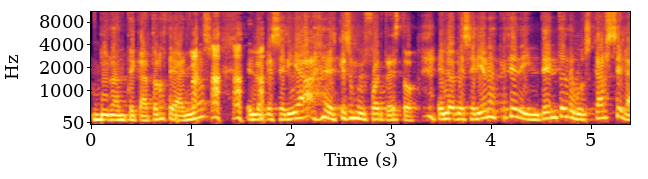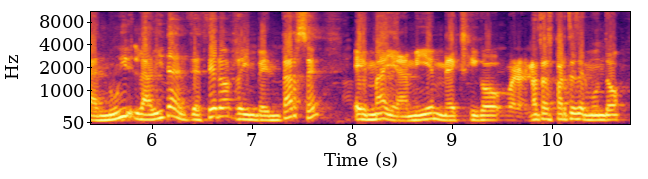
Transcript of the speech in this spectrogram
durante 14 años, en lo que sería, es que es muy fuerte esto, en lo que sería una especie de intento de buscarse la, la vida desde cero, reinventarse en Miami, en México, bueno, en otras partes del mundo,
